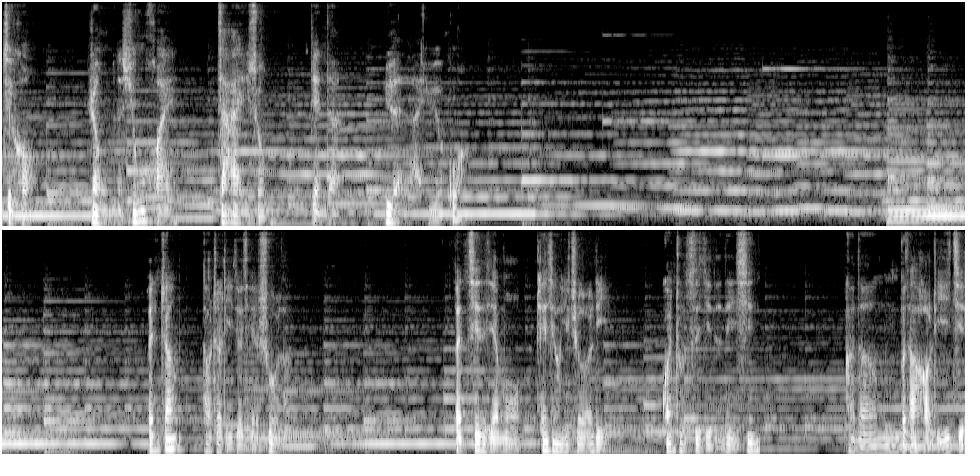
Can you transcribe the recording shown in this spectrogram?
最后，让我们的胸怀在爱中变得越来越广。文章到这里就结束了。本期的节目偏向于哲理，关注自己的内心，可能不大好理解。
